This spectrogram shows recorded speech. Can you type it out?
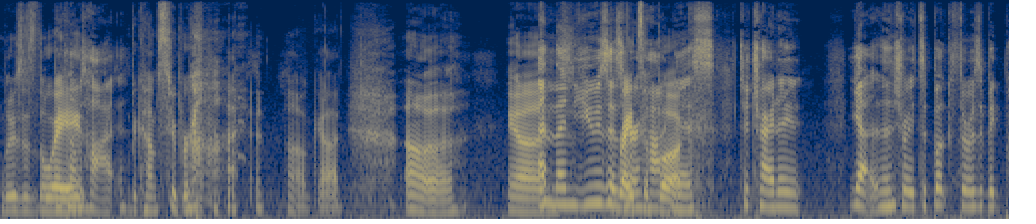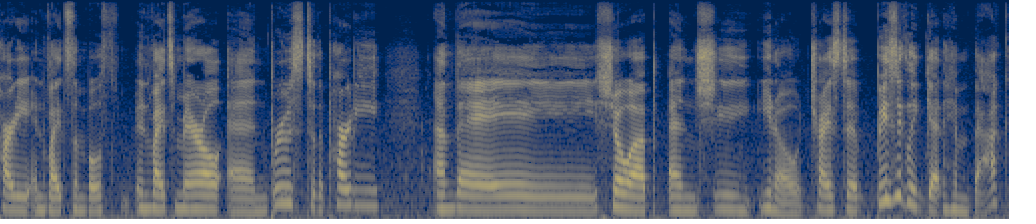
loses the weight, Becomes hot. becomes super hot. oh God, uh, and and then uses writes her a book. hotness to try to yeah and then she writes a book throws a big party invites them both invites meryl and bruce to the party and they show up and she you know tries to basically get him back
